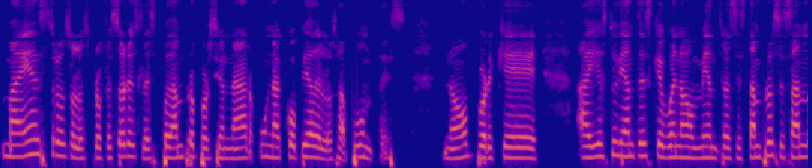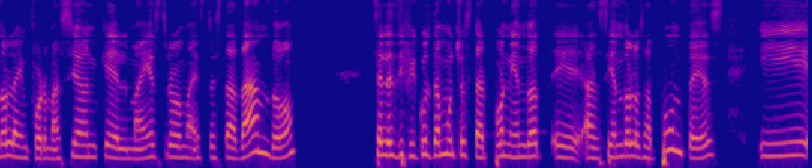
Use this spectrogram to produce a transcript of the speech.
maestros o los profesores les puedan proporcionar una copia de los apuntes, ¿no? Porque hay estudiantes que, bueno, mientras están procesando la información que el maestro o maestra está dando, se les dificulta mucho estar poniendo, eh, haciendo los apuntes y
